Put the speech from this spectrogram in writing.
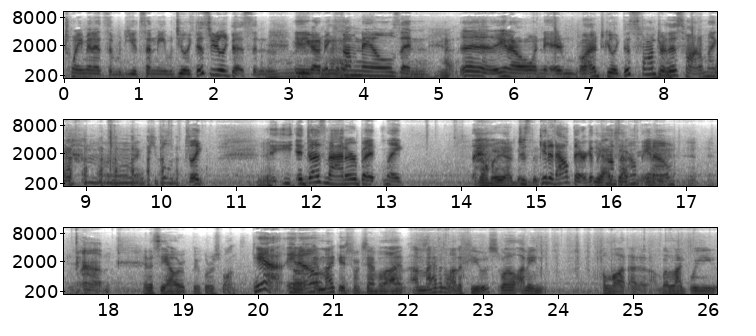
twenty minutes it would he'd send me, "Would you like this or you like this?" And Mm, you got to make yeah. thumbnails and. yeah. yeah. Uh, you know, and, and I'd you like this font or this font? I'm like, oh, people like it, it does matter, but like No, but yeah, just the- get it out there, get the content exactly. out there, you know. Um, and let's see how people respond. yeah, you So, know. in my case, for example, I, I'm having a lot of views. Well, I mean, a lot, I don't know, but like we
